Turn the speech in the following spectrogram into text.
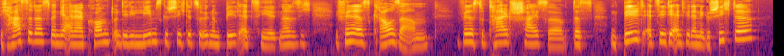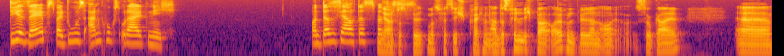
Ich hasse das, wenn dir einer kommt und dir die Lebensgeschichte zu irgendeinem Bild erzählt. Ne? Das ich, ich finde das grausam. Ich finde das total scheiße. Das, ein Bild erzählt dir entweder eine Geschichte, dir selbst, weil du es anguckst, oder halt nicht. Und das ist ja auch das, was. Ja, das Bild muss für sich sprechen. Ah, das finde ich bei euren Bildern auch so geil. Äh,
